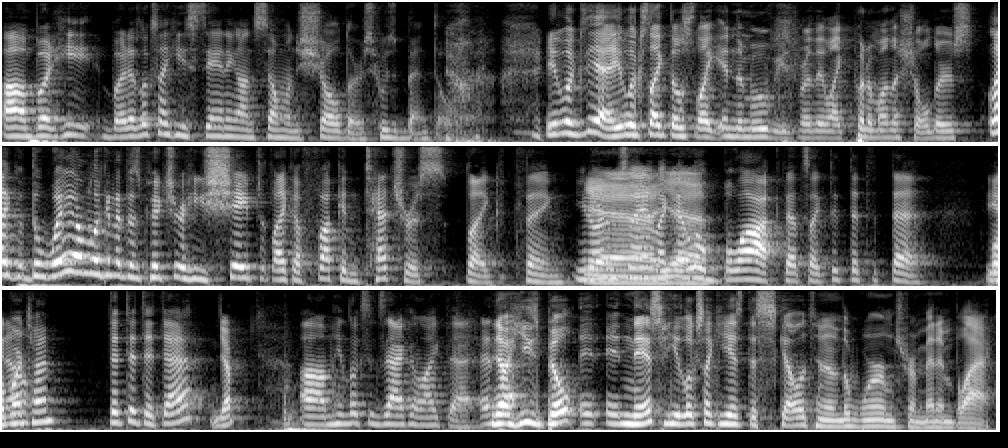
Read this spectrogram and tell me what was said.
Um, but he, but it looks like he's standing on someone's shoulders who's bent over. he looks yeah. He looks like those like in the movies where they like put him on the shoulders. like the way I'm looking at this picture, he's shaped like a fucking Tetris like thing. You know what I'm saying? Like that yeah. little block that's like da da da da. One more time. Da da da da. Yep. Um, he looks exactly like that. And No, he's built in, in this. He looks like he has the skeleton of the worms from Men in Black.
